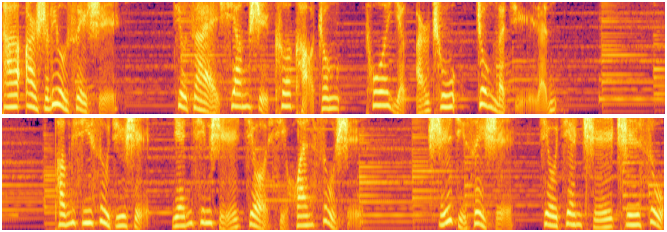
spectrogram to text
他二十六岁时，就在乡试科考中脱颖而出，中了举人。彭熙素居士年轻时就喜欢素食，十几岁时，就坚持吃素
